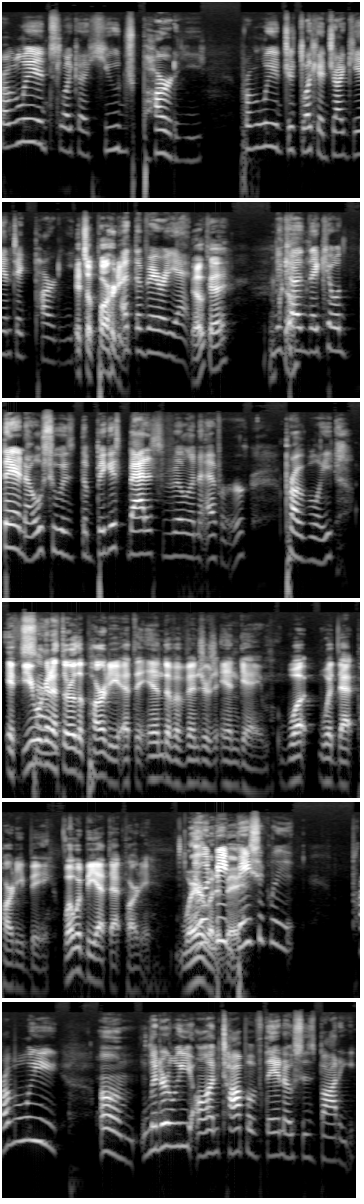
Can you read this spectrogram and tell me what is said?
probably it's like a huge party. Probably just like a gigantic party It's a party. at the very end. Okay. because they killed Thanos, who is the biggest, baddest villain ever, probably. If you were going to throw the party at the end of Avengers Endgame, what would that party be? What would be at that party? Where it would, would be, it be? basically, probably, um, literally on top of Thanos's body.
